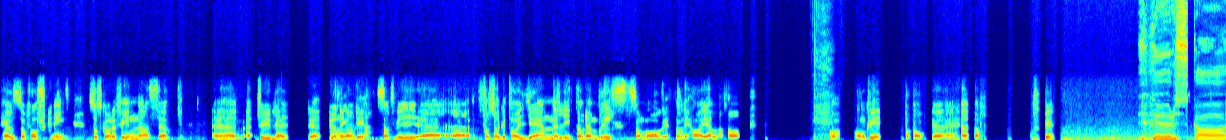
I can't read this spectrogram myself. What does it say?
hälsoforskning så ska det finnas ett eh, tydligare styrning av det så att vi eh, eh, försöker ta igen lite av den brist som varit när det har gällt om kvinnor och eh, hälsa. Hur ska,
